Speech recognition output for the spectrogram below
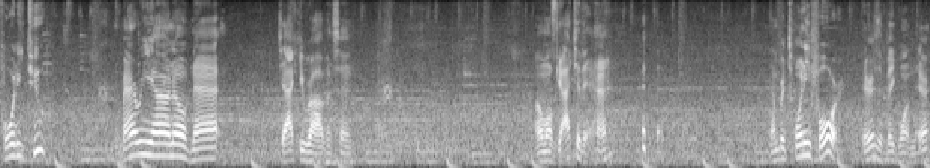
42, Mariano Nat, Jackie Robinson. Almost got you there, huh? Number 24. There's a big one there.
